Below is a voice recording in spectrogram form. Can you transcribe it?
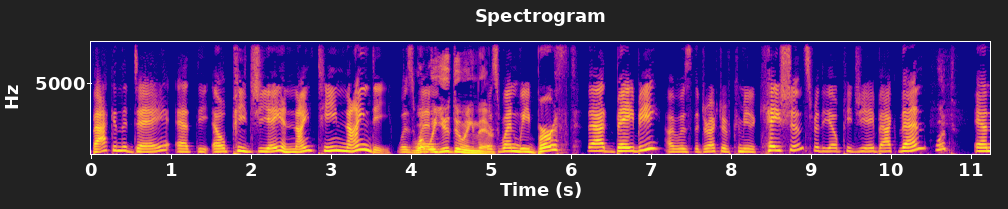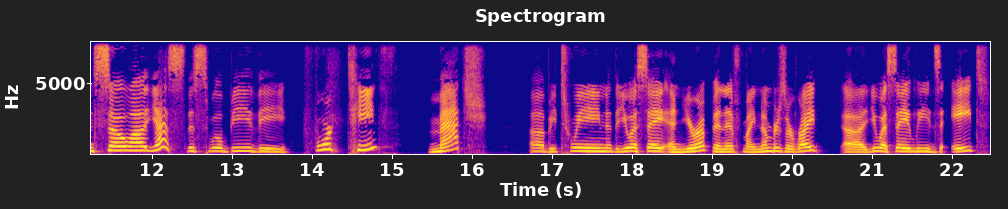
back in the day at the LPGA in 1990. Was What when, were you doing there? Was when we birthed that baby. I was the director of communications for the LPGA back then. What? And so, uh, yes, this will be the 14th match uh, between the USA and Europe. And if my numbers are right, uh, USA leads eight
